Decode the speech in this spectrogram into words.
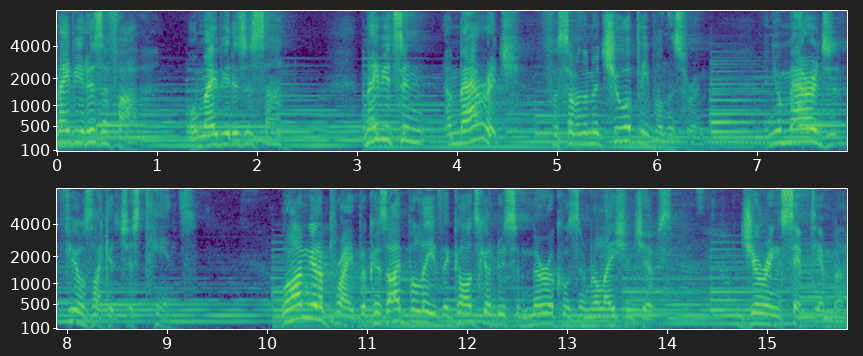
Maybe it is a father, or maybe it is a son. Maybe it's in a marriage for some of the mature people in this room and your marriage feels like it's just tense. Well, I'm going to pray because I believe that God's going to do some miracles in relationships during September.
